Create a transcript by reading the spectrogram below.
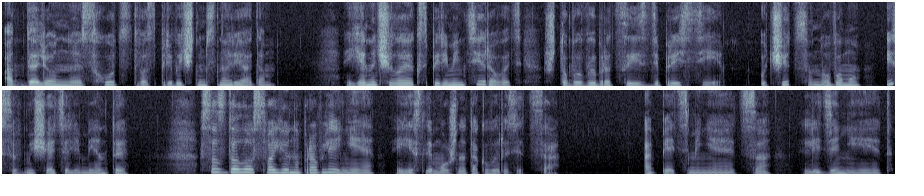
Отдаленное сходство с привычным снарядом. Я начала экспериментировать, чтобы выбраться из депрессии, учиться новому и совмещать элементы. Создала свое направление, если можно так выразиться. Опять меняется, леденеет,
